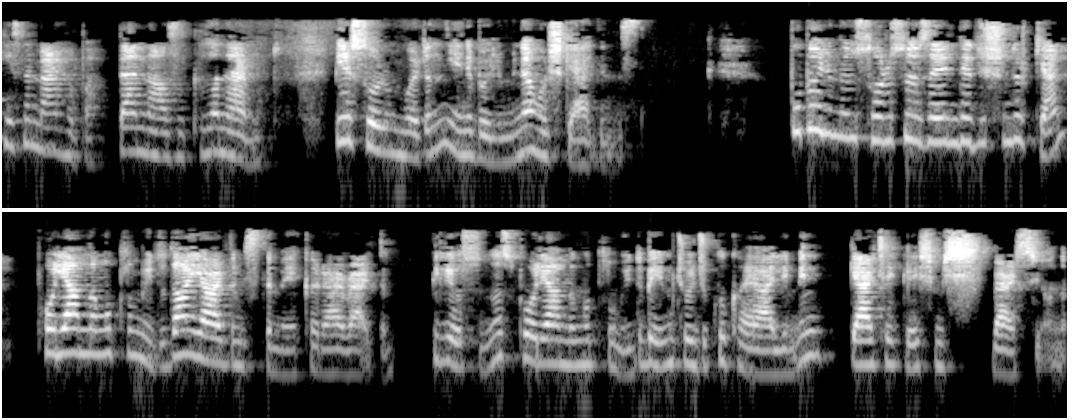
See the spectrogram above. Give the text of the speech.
Herkese merhaba. Ben Nazlı Kılan Ermut. Bir Sorun Var'ın yeni bölümüne hoş geldiniz. Bu bölümün sorusu üzerinde düşünürken Pollyanna Mutlu Muydu'dan yardım istemeye karar verdim. Biliyorsunuz Pollyanna Mutlu Muydu benim çocukluk hayalimin gerçekleşmiş versiyonu.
